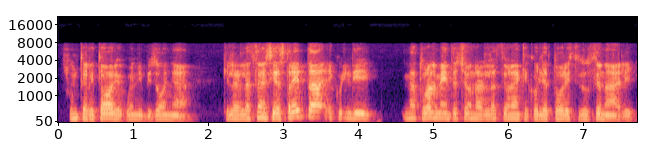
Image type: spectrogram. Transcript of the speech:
su un territorio, quindi bisogna che la relazione sia stretta e quindi naturalmente c'è una relazione anche con gli attori istituzionali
